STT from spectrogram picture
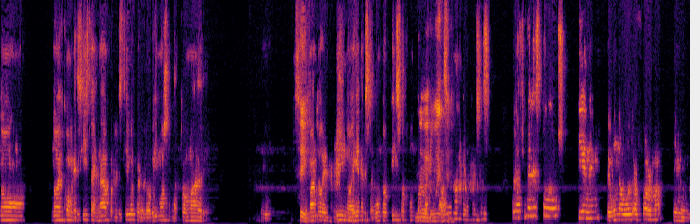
no, no es congresista ni nada por el estilo, pero lo vimos en la toma de, de sí. mando de Merino, ahí en el segundo piso. Junto Una vergüenza. Entonces, al final todos tienen de una u otra forma eh,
